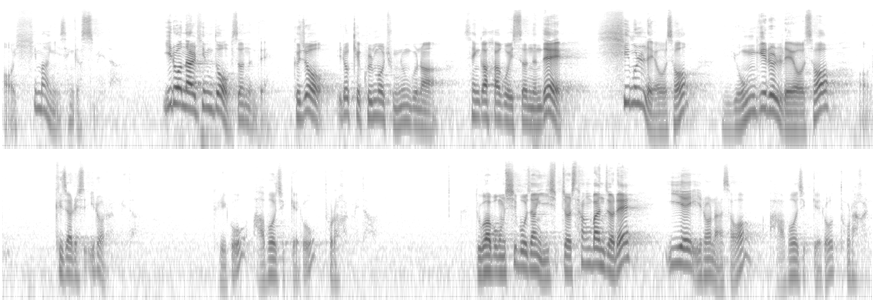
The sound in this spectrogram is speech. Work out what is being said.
어, 희망이 생겼습니다. 일어날 힘도 없었는데 그저 이렇게 굶어 죽는구나 생각하고 있었는데 힘을 내어서 용기를 내어서 어, 그 자리에서 일어납니다. 그리고 아버지께로 돌아갑니다. 누가복음 15장 20절 상반절에 이에 일어나서 아버지께로 돌아가니라.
